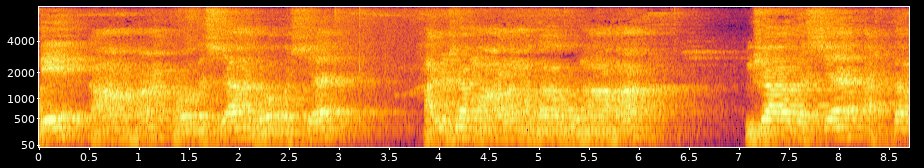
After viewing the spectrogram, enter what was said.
ते कामः क्रोधस्य लोभस्य हर्षमाणमदगुणाः विषादस्य अष्टम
